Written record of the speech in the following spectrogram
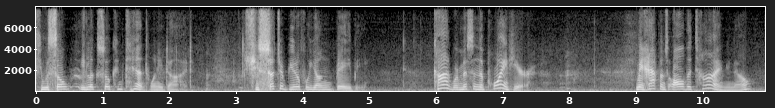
he was so he looked so content when he died. She's such a beautiful young baby. God, we're missing the point here. I mean, it happens all the time, you know.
